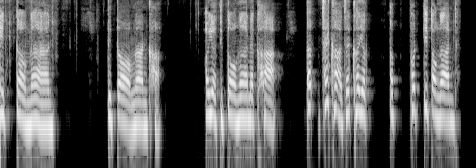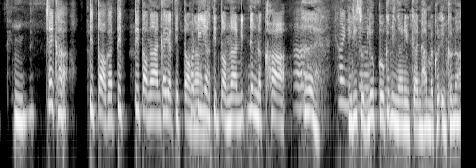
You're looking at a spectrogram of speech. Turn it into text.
ติดต่องาน ติดต่องานค่ะ เอาอยากติดต่องานนะคะเออใช่ค่ะ ใช่ค่ะอยากเออพอติดต่องาน อืม ใช่ค่ะ ติดต่อค่ะ ติดติดต่องานค่ะอยากติดต่องานพอดีอยากติดต่องานนิดนึงนะคะเฮ้ยในที่สุดลูกกูก็มีงานในการทำเหมือนคนอื่นเขาเนาะ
